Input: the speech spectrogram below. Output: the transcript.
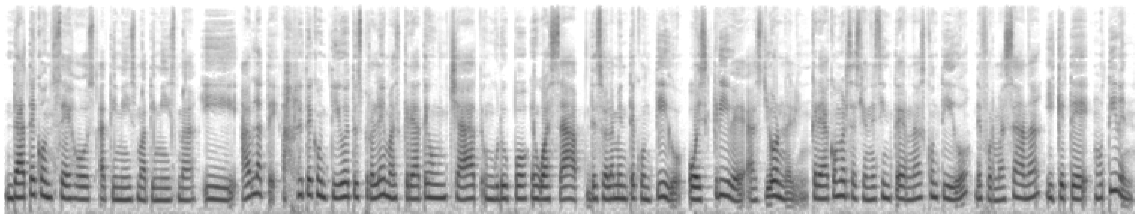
Date consejos a ti mismo, a ti misma y háblate, háblate contigo de tus problemas, créate un chat, un grupo en WhatsApp de solamente contigo o escribe, haz journaling, crea conversaciones internas contigo de forma sana y que te motiven.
